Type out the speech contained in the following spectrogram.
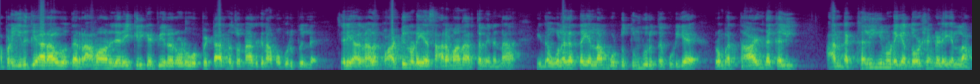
அப்புறம் இதுக்கு யாராவது ஒருத்தர் ராமானுஜரை கிரிக்கெட் வீரரோடு ஒப்பிட்டார்னு சொன்னா அதுக்கு நாம பொறுப்பு இல்லை. சரி அதனால பாட்டினுடைய சாரமான அர்த்தம் என்னன்னா இந்த உலகத்தை எல்லாம் போட்டு துன்புறுத்தக்கூடிய ரொம்ப தாழ்ந்த கலி அந்த கலியினுடைய தோஷங்களை எல்லாம்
